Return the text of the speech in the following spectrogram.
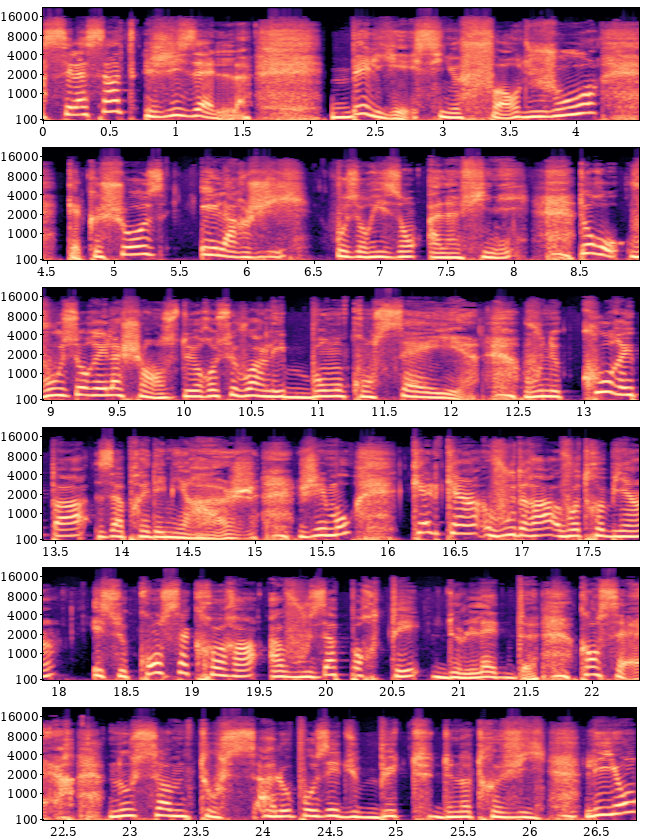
c'est la sainte Gisèle. Bélier, signe fort du jour, quelque chose élargi vos horizons à l'infini. Taureau, vous aurez la chance de recevoir les bons conseils. Vous ne courez pas après des mirages. Gémeaux, quelqu'un voudra votre bien et se consacrera à vous apporter de l'aide. Cancer, nous sommes tous à l'opposé du but de notre vie. Lion,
